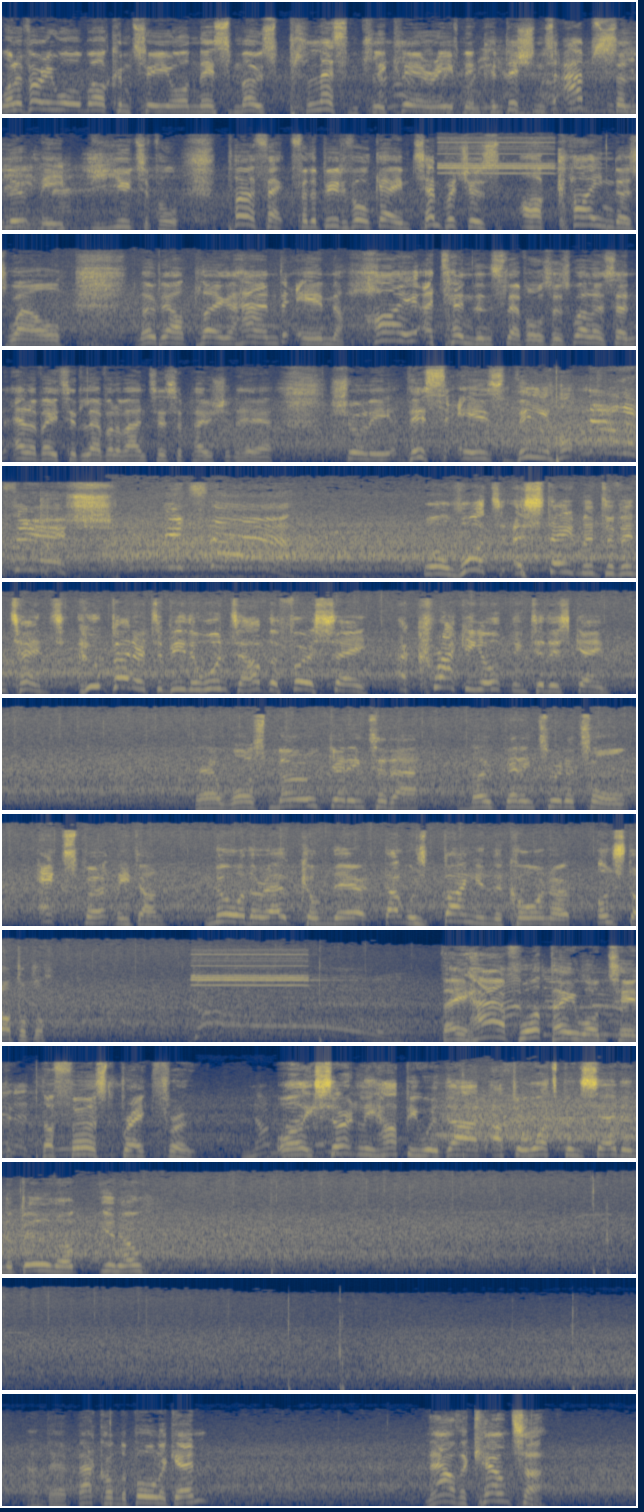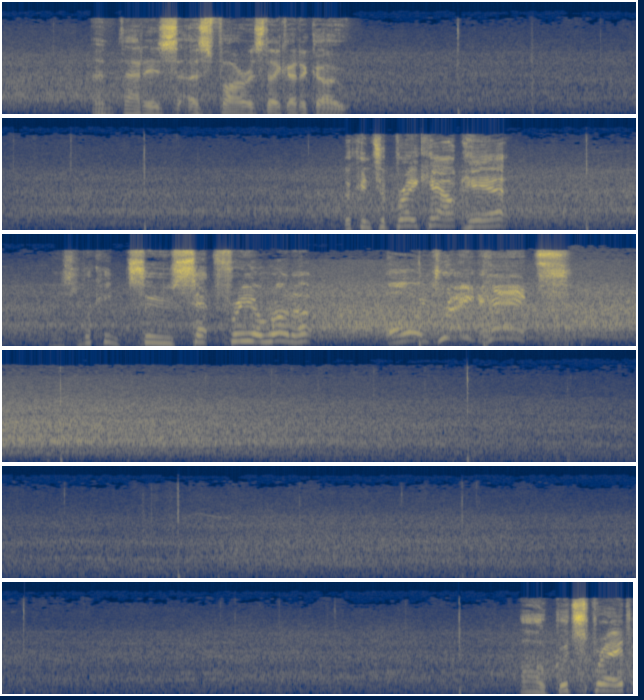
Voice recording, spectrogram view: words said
Well, a very warm welcome to you on this most pleasantly clear evening. Conditions absolutely beautiful. Perfect for the beautiful game. Temperatures are kind as well. No doubt playing a hand in high attendance levels as well as an elevated level of anticipation here. Surely this is the hot... Now the finish! It's there! Well, what a statement of intent. Who better to be the one to have the first say? A cracking opening to this game. There was no getting to that, no getting to it at all. Expertly done. No other outcome there. That was bang in the corner, unstoppable. They have what they wanted, the first breakthrough. Well, he's certainly happy with that after what's been said in the build-up, you know. And they're back on the ball again. Now the counter. And that is as far as they're going to go. Looking to break out here. He's looking to set free a runner. Oh, great hit! Oh, good spread.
